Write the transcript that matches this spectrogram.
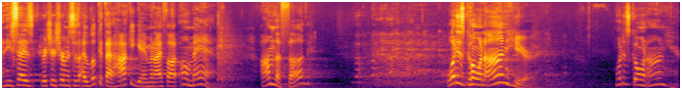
And he says, Richard Sherman says, I look at that hockey game and I thought, oh man, I'm the thug? what is going on here? What is going on here?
